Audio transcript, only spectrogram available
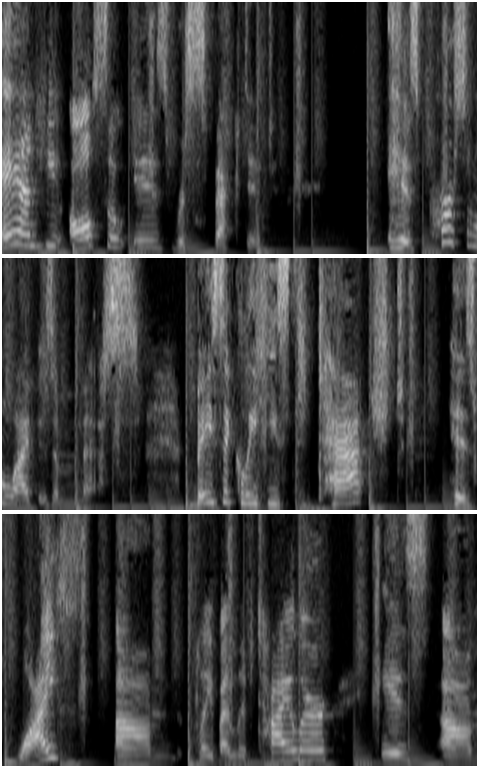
and he also is respected his personal life is a mess. Basically, he's detached. His wife, um, played by Liv Tyler, is um,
